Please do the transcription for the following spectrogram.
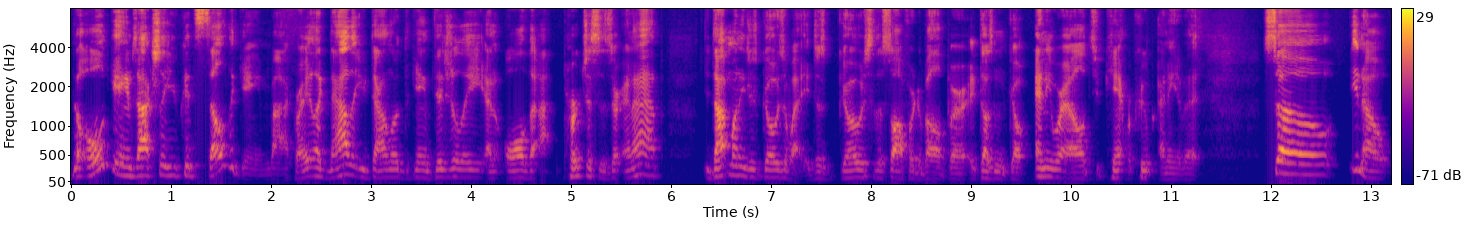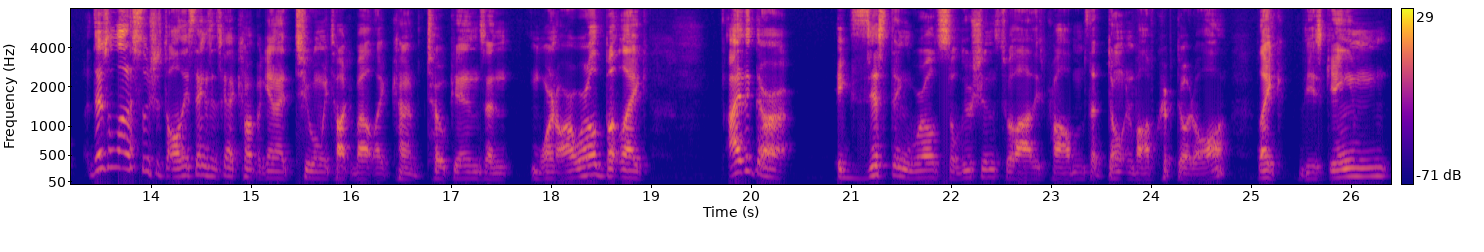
The old games actually you could sell the game back, right? Like now that you download the game digitally and all the purchases are in app, that money just goes away. It just goes to the software developer. It doesn't go anywhere else. You can't recoup any of it. So, you know, there's a lot of solutions to all these things. It's going to come up again too when we talk about like kind of tokens and more in our world. But like, I think there are existing world solutions to a lot of these problems that don't involve crypto at all. Like these game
